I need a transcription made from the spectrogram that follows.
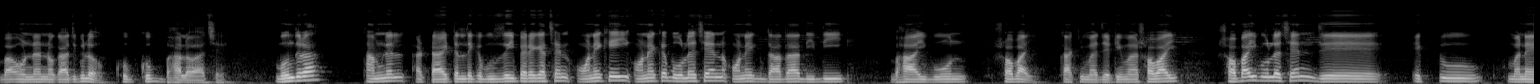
বা অন্যান্য গাছগুলো খুব খুব ভালো আছে। বন্ধুরা থামনেল আর টাইটেল দেখে বুঝতেই পেরে গেছেন, অনেকেই অনেকে বলেছেন, অনেক দাদা, দিদি, ভাই, বোন, সবাই, কাকিমা, জেঠিমা, সবাই সবাই বলেছেন যে একটু মানে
